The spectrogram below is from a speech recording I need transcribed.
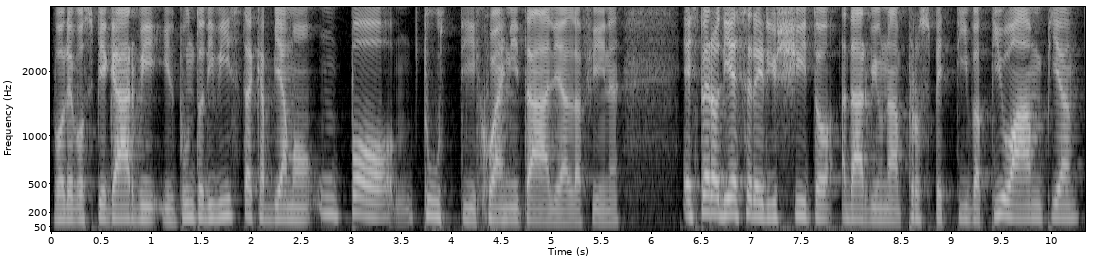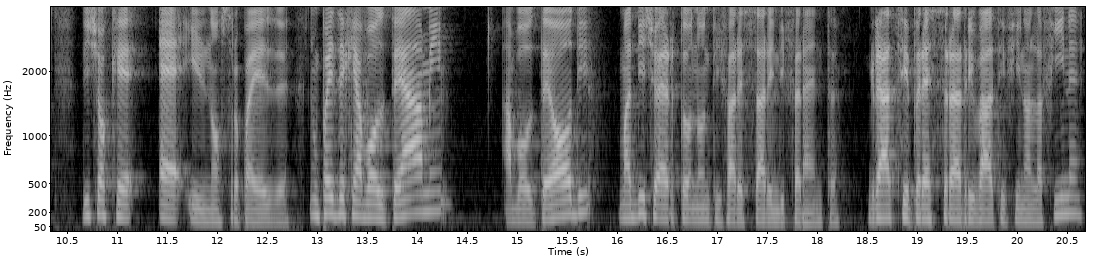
volevo spiegarvi il punto di vista che abbiamo un po' tutti qua in Italia alla fine e spero di essere riuscito a darvi una prospettiva più ampia di ciò che è il nostro paese. Un paese che a volte ami, a volte odi, ma di certo non ti fa restare indifferente. Grazie per essere arrivati fino alla fine.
